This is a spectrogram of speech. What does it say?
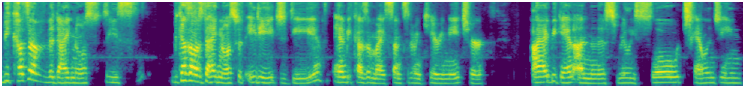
because of the diagnosis, because I was diagnosed with ADHD and because of my sensitive and caring nature, I began on this really slow, challenging,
